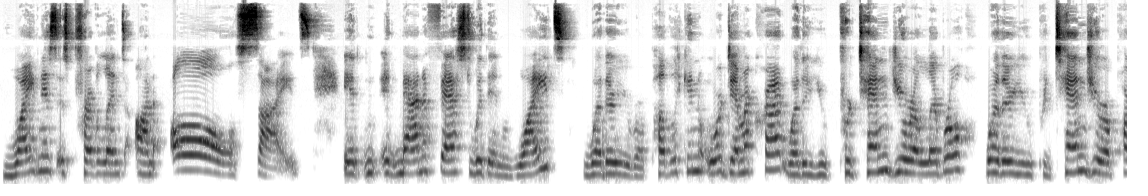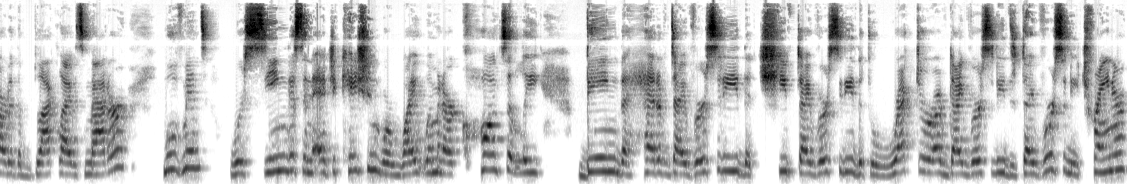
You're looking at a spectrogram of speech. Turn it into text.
whiteness is prevalent on all sides. It, it manifests within whites, whether you're Republican or Democrat, whether you pretend you're a liberal, whether you pretend you're a part of the Black Lives Matter movement, we're seeing this in education where white women are constantly being the head of diversity, the chief diversity, the director of diversity, the diversity trainer,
